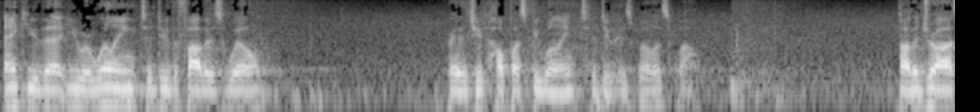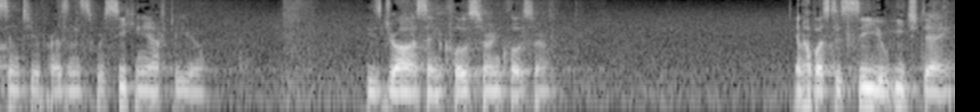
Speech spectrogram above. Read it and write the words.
Thank you that you are willing to do the Father's will. Pray that you'd help us be willing to do his will as well. Father, draw us into your presence. We're seeking after you. Please draw us in closer and closer. And help us to see you each day.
